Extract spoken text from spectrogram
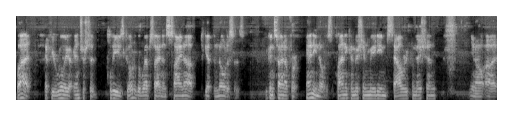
but if you really are interested, please go to the website and sign up to get the notices. You can sign up for any notice, planning commission meeting, salary commission, you know, uh,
